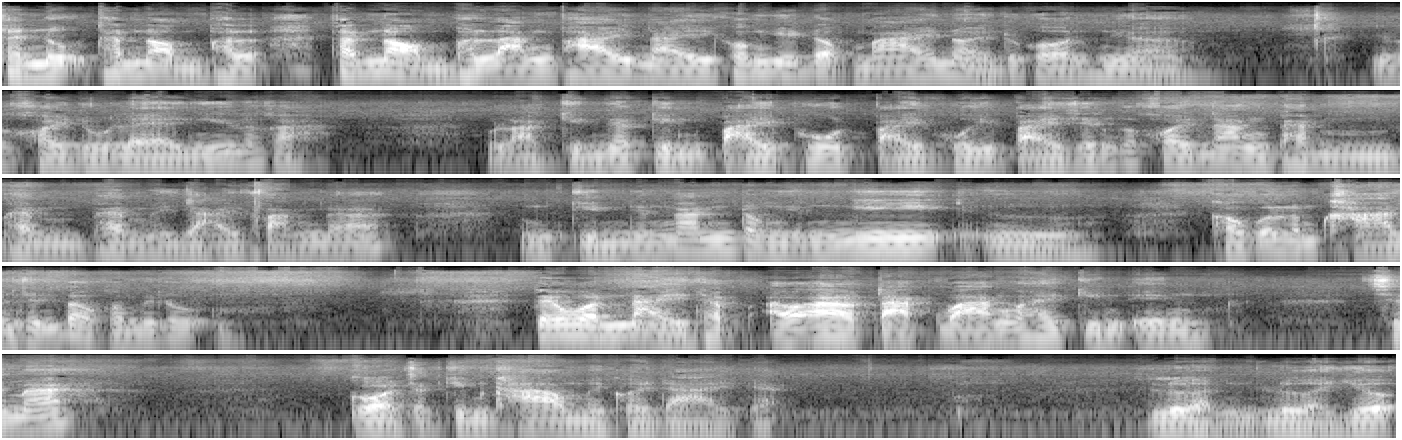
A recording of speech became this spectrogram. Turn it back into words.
ทนุถนอมพลถนอมพลังภายในของยีดอกไม้หน่อยทุกคนเนี่ยนี่ก็คอยดูแลอย่างนี้แล้วค่ะ เวลากินเนี่ยกินไปพูดไปคุยไปฉันก็คอยนั่งแพมแพมแพมให้ยายฟังนะต้องกินอย่างนั้นต้องอย่างงี้เออเขาก็ลำขานฉันเปล่าก็ไม่รู้ แต่วันไหนถ้าเอาอ้าวตักวางไว้ให้กินเอง ใช่ไหมก็จะกินข้าวไม่ค่อยได้แกเหลือนเหลือเยอะ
